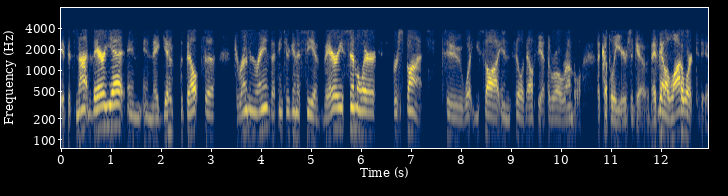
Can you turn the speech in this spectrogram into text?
if it's not there yet and and they give the belt to to Roman Reigns, I think you're going to see a very similar response to what you saw in Philadelphia at the Royal Rumble a couple of years ago. They've got a lot of work to do.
